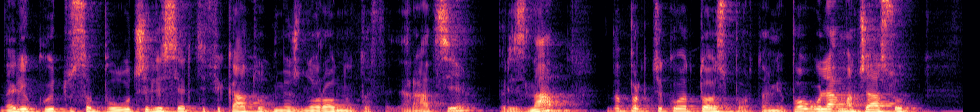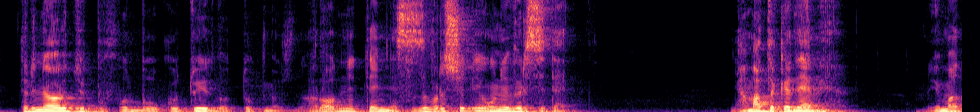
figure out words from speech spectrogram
нали, които са получили сертификат от Международната федерация, признат, да практикуват този спорт. Ами по-голяма част от треньорите по футбол, които идват тук международни, те не са завършили университет. Нямат академия. Имат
